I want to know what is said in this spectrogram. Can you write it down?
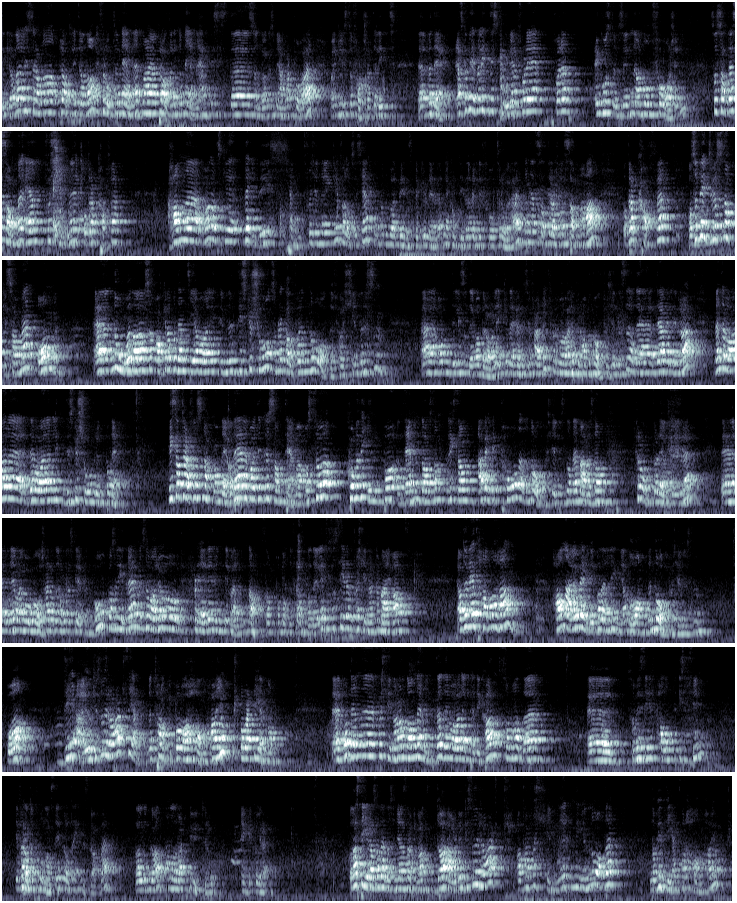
litt til å prate litt om i forhold til menighet. Nå har jeg prata litt om menighet de siste søndagene som jeg har vært på her. Og jeg har lyst til å fortsette litt eh, med det. Jeg skal begynne med en liten historie. For, for en, en, god stund siden, ja, noen få år siden, så satt jeg sammen med en forkynner og drakk kaffe. Han uh, var ganske veldig kjent forkynner, egentlig. Forholdsvis kjent. Nå kan du bare begynne å spekulere. Men jeg kommer til det er veldig få tråder her. Men jeg satt i hvert fall sammen med han og drakk kaffe. Og så begynte vi å snakke sammen om eh, noe da som akkurat på den tida var litt under diskusjon, som ble kalt for nådeforkynnelsen. Eh, om det, liksom, det var bra eller ikke, det høres jo fælt ut, for det må være bra med nådeforkynnelse, og det, det, er veldig bra. Men det var, eh, det var en liten diskusjon rundt på det. Vi satt i hvert fall snakke om det, og det var et interessant tema. Og så kommer vi inn på hvem da som liksom er veldig på denne nådeforkynnelsen, og hvem er det som fronter det osv. Eh, og det var jo Åge Åleskjær, og de har akkurat skrevet en bok osv. Men så var det jo flere rundt i verden da, som på en måte fronta det litt. Og så sier denne forkynneren til meg at ja, du vet, han og han Han er jo veldig på den linja nå med nådeforkynnelsen. Og det er jo ikke så rart, sier han, med tanke på hva han har gjort og vært igjennom. Eh, og den eh, forkynneren han da nevnte, det var en predikant som hadde eh, som vi sier, falt i synd i forhold til kona si, i forhold til ekteskapet. Det hadde gått galt. Han hadde vært utro. Enkelt og greit. Og Da sier altså denne som jeg snakker med, at da er det jo ikke så rart at han forkynner mye nåde når vi vet hva han har gjort.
